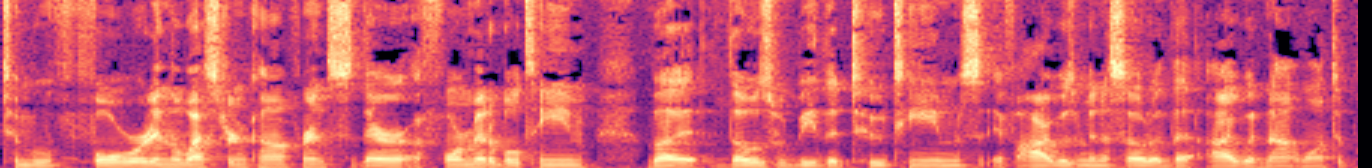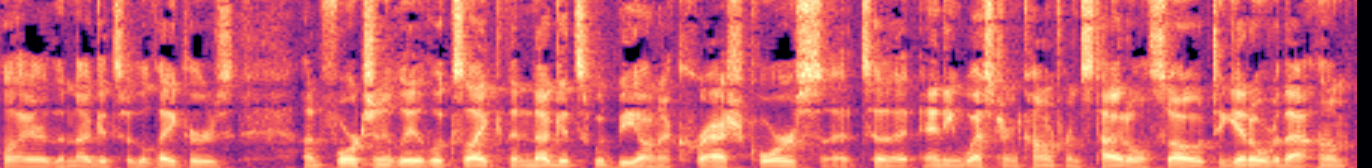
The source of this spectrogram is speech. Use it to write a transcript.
to move forward in the Western Conference. They're a formidable team, but those would be the two teams, if I was Minnesota, that I would not want to play, are the Nuggets or the Lakers. Unfortunately, it looks like the Nuggets would be on a crash course uh, to any Western Conference title. So, to get over that hump,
